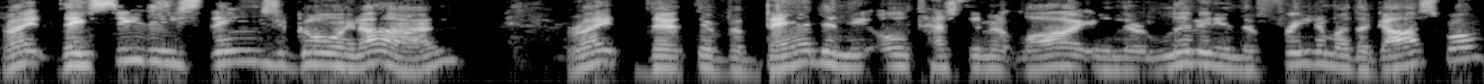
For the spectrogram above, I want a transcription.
Right? They see these things going on right? That they've abandoned the Old Testament law and they're living in the freedom of the gospel.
